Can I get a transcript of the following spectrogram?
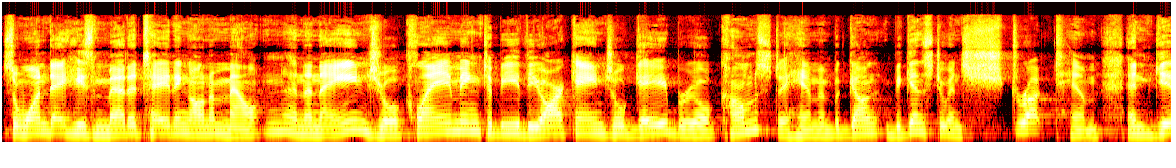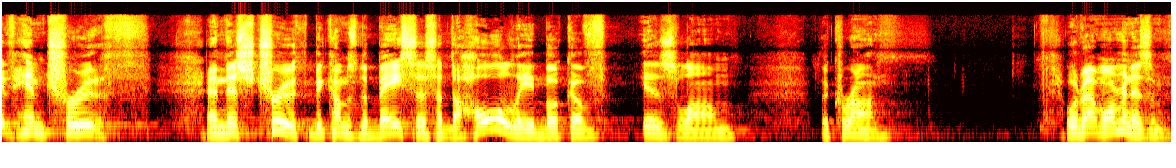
So one day he's meditating on a mountain, and an angel claiming to be the archangel Gabriel comes to him and begun, begins to instruct him and give him truth. And this truth becomes the basis of the holy book of Islam, the Quran. What about Mormonism?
